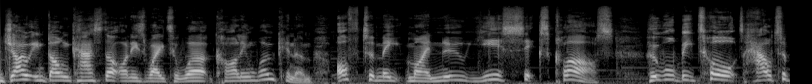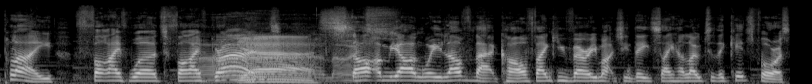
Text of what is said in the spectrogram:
Joe in Doncaster on his way to work. Carl in Wokingham off to meet my new year six class. Who will be taught how to play five words, five ah, grand? yes. Ah, Start 'em young. We love that, Carl. Thank you very much indeed. Say hello to the kids for us.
